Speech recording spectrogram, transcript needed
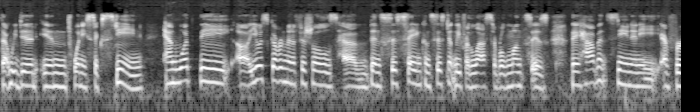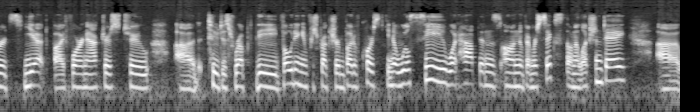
that we did in 2016. And what the uh, U.S. government officials have been saying consistently for the last several months is they haven't seen any efforts yet by foreign actors to uh, to disrupt the voting infrastructure. But of course, you know, we'll see what happens on November 6th on Election Day. Uh,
